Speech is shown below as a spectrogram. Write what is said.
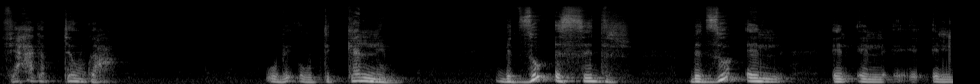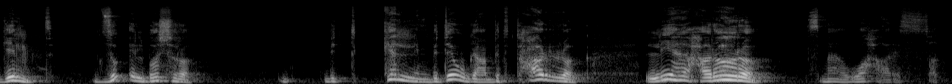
في حاجة بتوجع وبتتكلم. بتزق الصدر بتزق ال ال ال الجلد بتزق البشرة. بتتكلم بتوجع بتتحرك. ليها حرارة اسمها وحر الصدر.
